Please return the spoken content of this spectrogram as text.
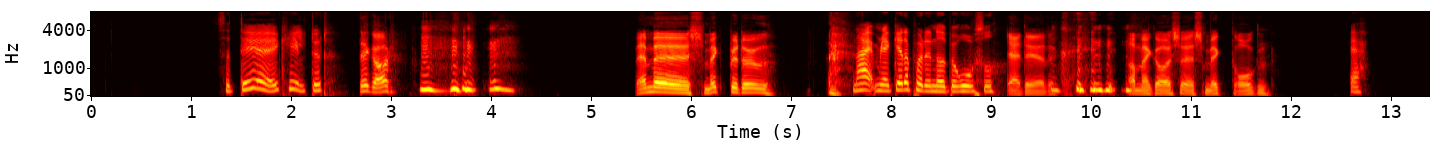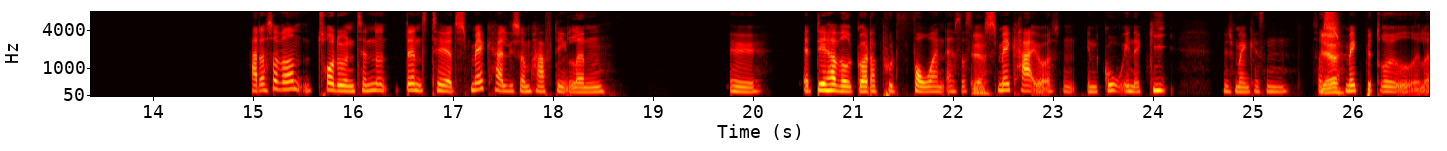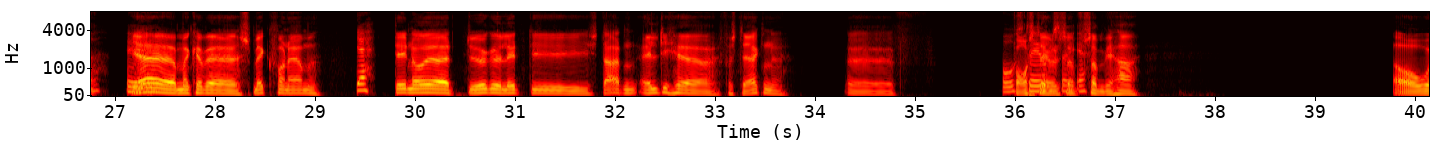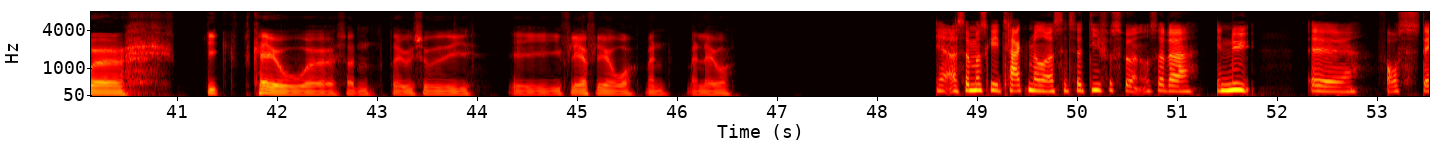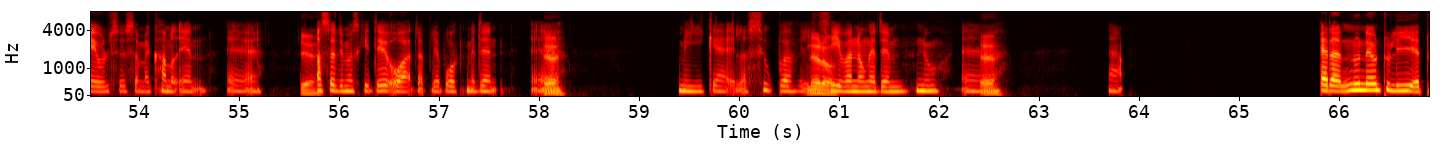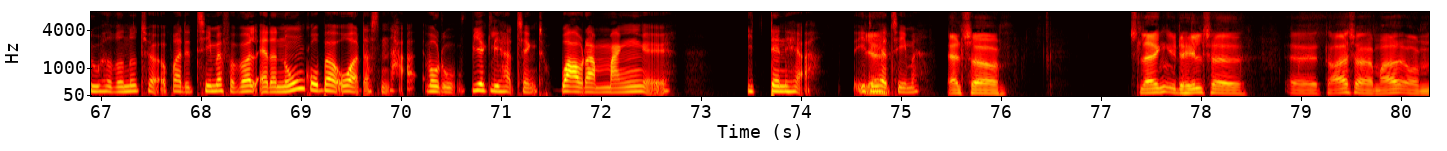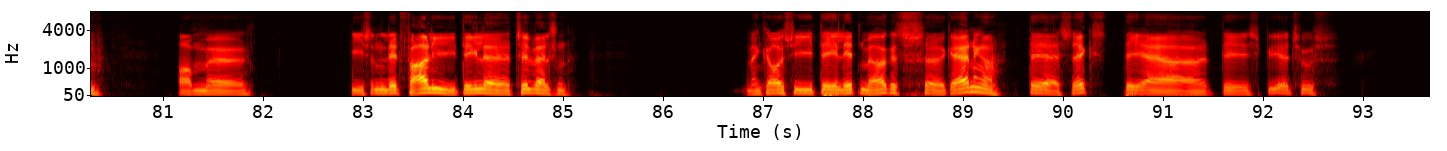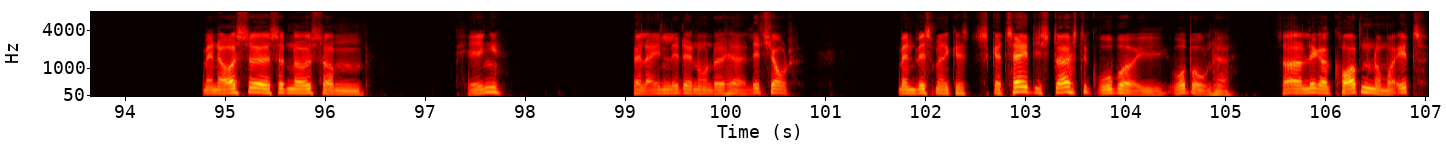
Så det er ikke helt dødt. Det er godt. Hvad med smækbedøvet? Nej, men jeg gætter på, at det er noget beruset. Ja, det er det. og man kan også uh, smække drukken. Ja. Har der så været, tror du, en tendens til, at smæk har ligesom haft en eller anden... Øh, at det har været godt at putte foran. Altså sådan, ja. smæk har jo også en, en god energi, hvis man kan sådan... Så ja. smækbedrøvet, eller... Øh... Ja, man kan være smækfornærmet. Ja. Det er noget, jeg dyrkede lidt i starten. Alle de her forstærkende øh, forstavelser, ja. som vi har. Og øh, de kan jo øh, sådan drives ud i, i flere og flere år, man, man laver. Ja, og så måske i takt med også, at så de er forsvundet, så er der en ny øh, forstavelse, som er kommet ind. Øh, ja. Og så er det måske det ord, der bliver brugt med den. Øh, ja. Mega eller super, vil jeg sige, var nogle af dem nu. Øh, ja. Er der, nu nævnte du lige, at du havde været nødt til at oprette et tema for vold. Er der nogen grupper af ord, der sådan har, hvor du virkelig har tænkt, wow, der er mange øh, i, den her, i ja, det her tema? altså slang i det hele taget øh, drejer sig meget om, om øh, de sådan lidt farlige dele af tilværelsen. Man kan også sige, det er lidt mørkets øh, gerninger. Det er sex, det er, det er spiritus, men også øh, sådan noget som penge falder ind lidt ind under det her. Lidt sjovt. Men hvis man skal tage de største grupper i ordbogen her, så ligger kroppen nummer et.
